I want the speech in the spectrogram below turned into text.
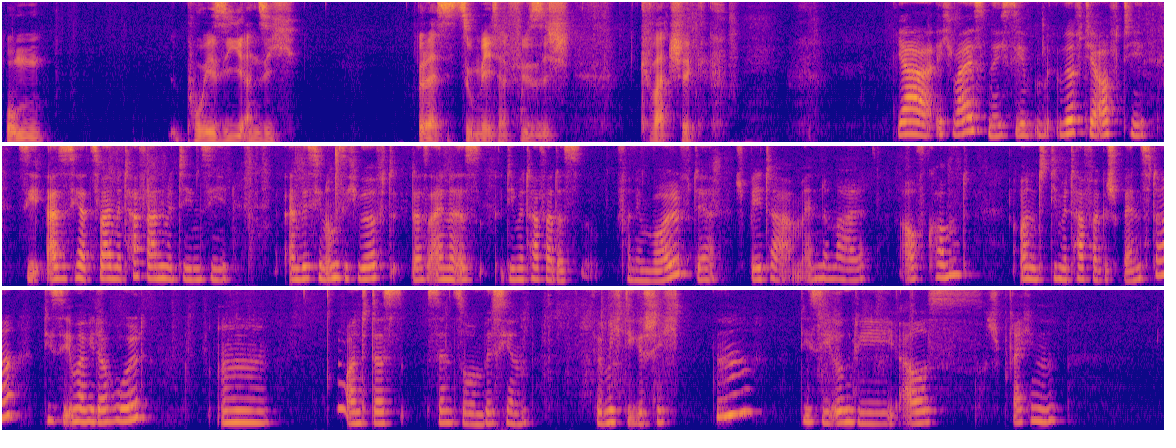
um Poesie an sich. Oder es ist zu metaphysisch quatschig. Ja, ich weiß nicht. Sie wirft ja oft die. Sie, also sie hat zwei Metaphern, mit denen sie ein bisschen um sich wirft. Das eine ist die Metapher des, von dem Wolf, der später am Ende mal aufkommt. Und die Metapher Gespenster, die sie immer wiederholt. Mm, und das sind so ein bisschen für mich die Geschichten, die sie irgendwie aussprechen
